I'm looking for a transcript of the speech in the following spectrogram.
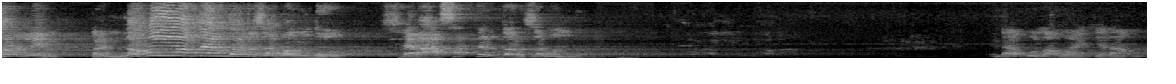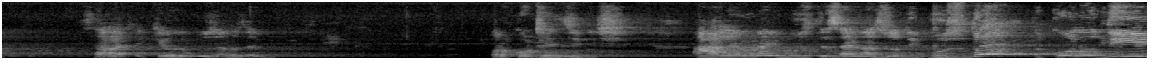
ধরলেন? কয়, নবুয়তের দরজা বন্ধ ফেরাসাতের দরজা বন্ধ। এটা ওলামায় কেরাম সারা কেউ বুঝানো যাবে বড় কঠিন জিনিস। আলেমরাই বুঝতে চায় না যদি বুঝতো কোনদিন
